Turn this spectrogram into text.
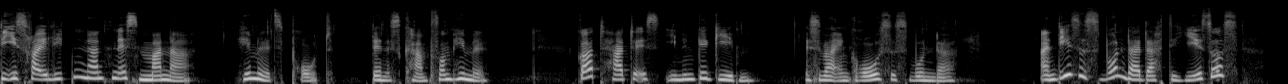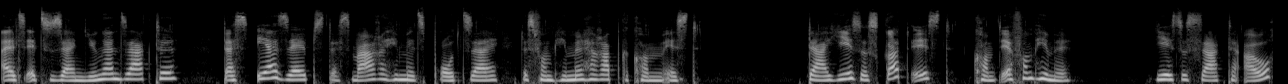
Die Israeliten nannten es Manna, Himmelsbrot, denn es kam vom Himmel. Gott hatte es ihnen gegeben. Es war ein großes Wunder. An dieses Wunder dachte Jesus, als er zu seinen Jüngern sagte, dass er selbst das wahre Himmelsbrot sei, das vom Himmel herabgekommen ist. Da Jesus Gott ist, kommt er vom Himmel. Jesus sagte auch,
